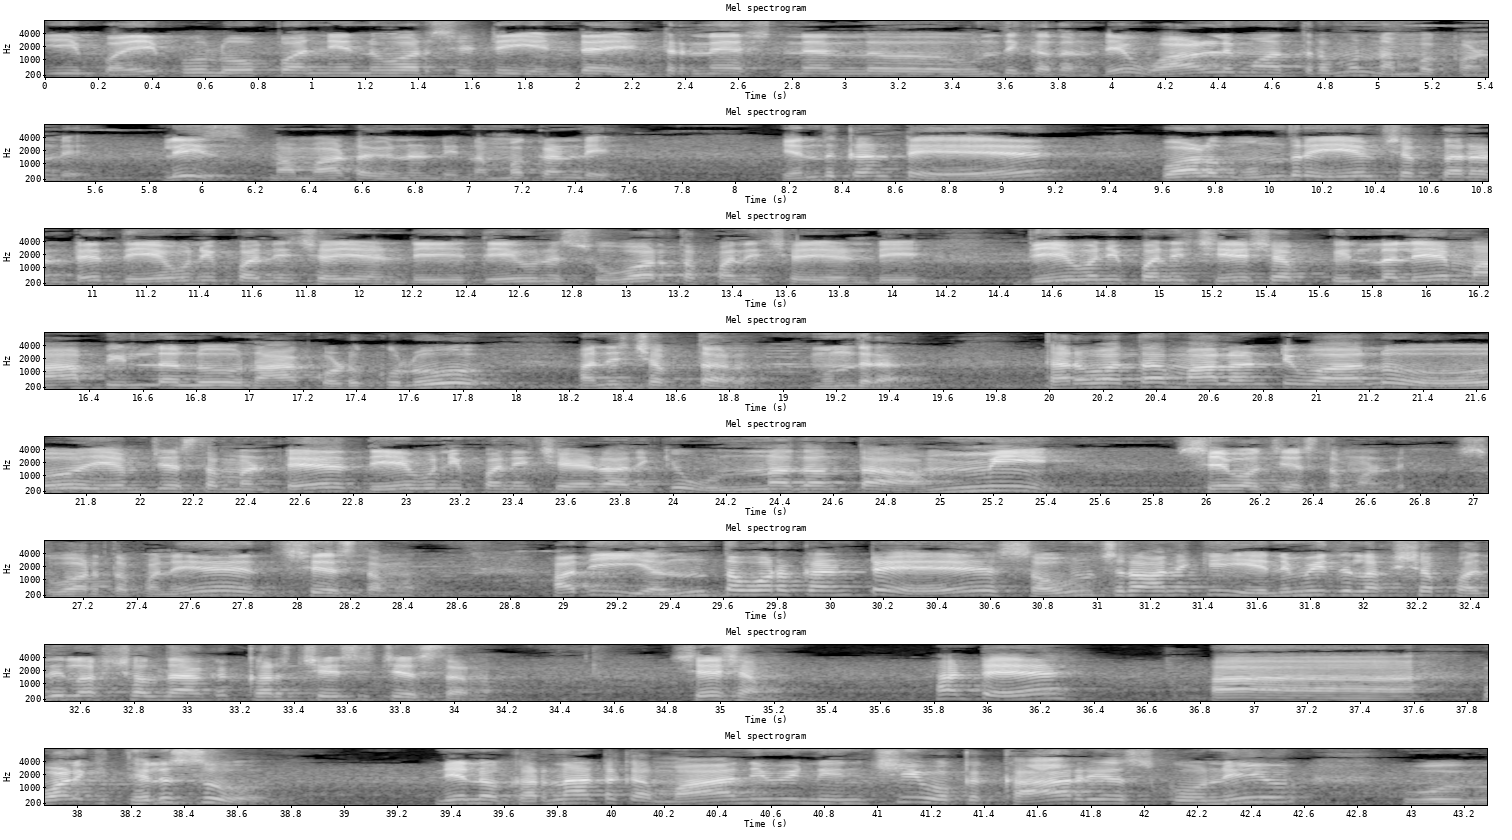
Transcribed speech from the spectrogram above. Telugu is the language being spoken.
ఈ Bible open university India international ఉంది కదండి వాళ్ళని మాత్రము నమ్మకండి. ప్లీజ్ మా మాట వినండి నమ్మకండి. ఎందుకంటే వాళ్ళు ముందర ఏం చెప్తారంటే దేవుని పని చేయండి దేవుని సువార్త పని చేయండి దేవుని పని చేసే పిల్లలే మా పిల్లలు నా కొడుకులు అని చెప్తారు ముందర. తర్వాత మాలాంటి వాళ్ళు ఏం చేస్తామంటే దేవుని పని చేయడానికి ఉన్నదంతా అమ్మి సేవ చేస్తామండి. సువార్త పని చేస్తాము. అది ఎంతవరకు అంటే సంవత్సరానికి ఎనిమిది లక్ష పది లక్షల దాకా ఖర్చు చేసి చేస్తాను. చేశాము అంటే వాళ్ళకి తెలుసు నేను కర్ణాటక మానివి నుంచి ఒక కార్ వేసుకొని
